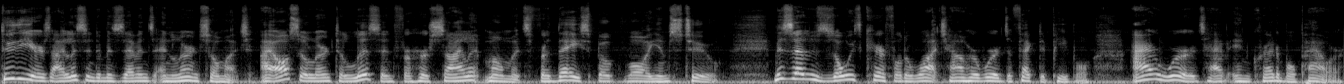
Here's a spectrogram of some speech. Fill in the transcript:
Through the years, I listened to Mrs. Evans and learned so much. I also learned to listen for her silent moments, for they spoke volumes too. Mrs. Evans is always careful to watch how her words affected people. Our words have incredible power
